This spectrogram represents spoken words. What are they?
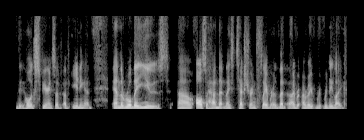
the whole experience of, of eating it. And the roll they used uh, also had that nice texture and flavor that I, I re- really like.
